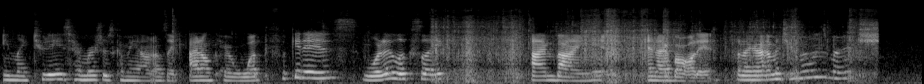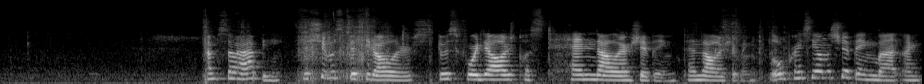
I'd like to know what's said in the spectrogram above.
in like two days her merch was coming out. And I was like, I don't care what the fuck it is, what it looks like, I'm buying it. And I bought it. But I got Emma Chamberlain's merch. I'm so happy. This shit was $50. It was $40 plus $10 shipping. $10 shipping. A little pricey on the shipping, but I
